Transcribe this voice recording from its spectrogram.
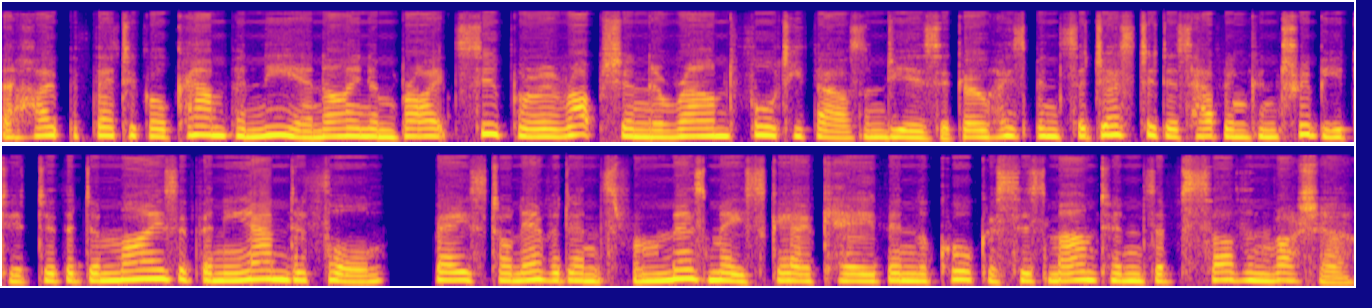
A hypothetical Campanian Ignimbrite super-eruption around 40,000 years ago has been suggested as having contributed to the demise of the Neanderthal, based on evidence from Mezmaiskaya cave in the Caucasus Mountains of southern Russia,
